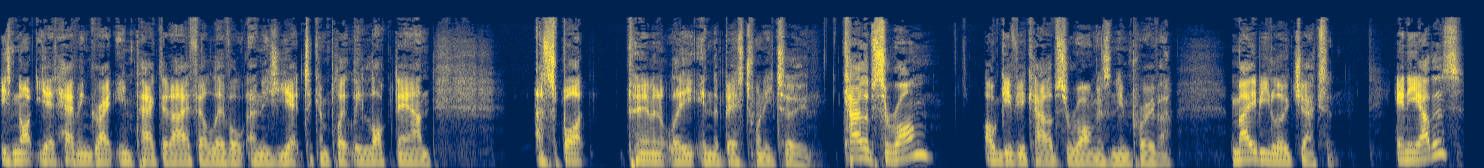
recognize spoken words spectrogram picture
is not yet having great impact at AFL level and is yet to completely lock down a spot permanently in the best 22. Caleb Serong, I'll give you Caleb Serong as an improver. Maybe Luke Jackson. Any others?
